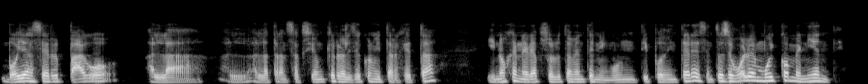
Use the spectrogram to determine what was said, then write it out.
voy a hacer pago a la, transacción que realicé con mi tarjeta y no generé absolutamente ningún tipo de interés. Entonces se vuelve muy conveniente.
